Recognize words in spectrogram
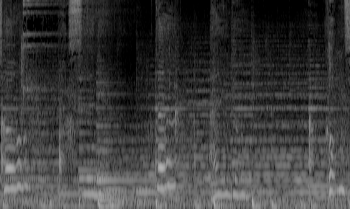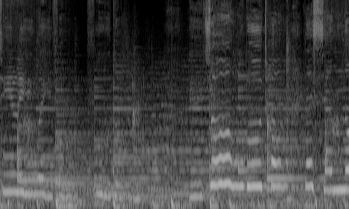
从思念的暗涌，空气里微风浮动，与众不同的香浓，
